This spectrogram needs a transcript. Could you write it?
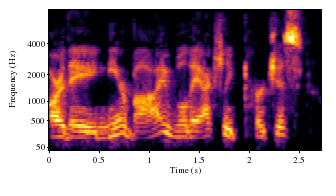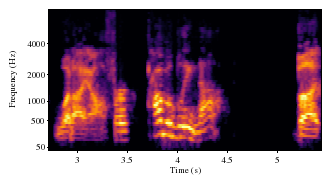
Are they nearby? Will they actually purchase what I offer? Probably not. But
